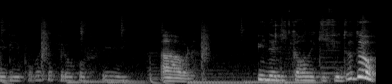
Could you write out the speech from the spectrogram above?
Eh bien, pourquoi ça fait le reflet Ah voilà. Une licorne qui fait dodo.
